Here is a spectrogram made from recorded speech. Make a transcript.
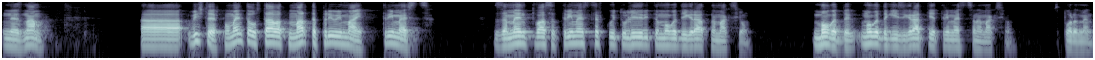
Не знам. А, вижте, в момента остават март, април и май. Три месеца. За мен това са три месеца, в които лидерите могат да играят на максимум. Могат да, могат да ги изиграят тия три месеца на максимум, според мен.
